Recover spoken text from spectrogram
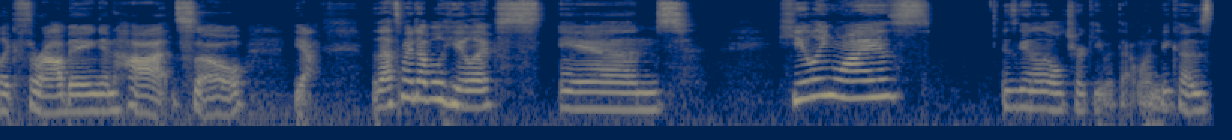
like throbbing and hot. So yeah, but that's my double helix and healing wise is getting a little tricky with that one because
